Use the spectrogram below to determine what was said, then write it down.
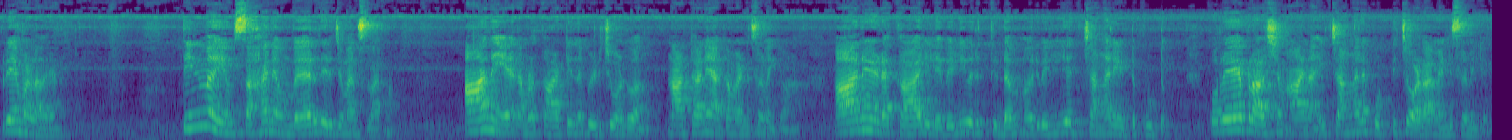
പ്രിയമുള്ളവരാണ് തിന്മയും സഹനവും വേർതിരിച്ച് മനസ്സിലാക്കണം. ആനയെ നമ്മൾ കാട്ടിൽ നിന്ന് പിടിച്ചുകൊണ്ട് വന്നു. നാട്ടാനയാക്കാൻ വേണ്ടി ശ്രമിക്കുകയാണ് ആനയുടെ കാലിൽ വലിയൊരു തിടം ഒരു വലിയ ചങ്ങലയിട്ട് പൂട്ടും. കുറേ പ്രാവശ്യം ആന ഈ ചങ്ങല പൊട്ടിച്ചോടാൻ വേണ്ടി ശ്രമിക്കും.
